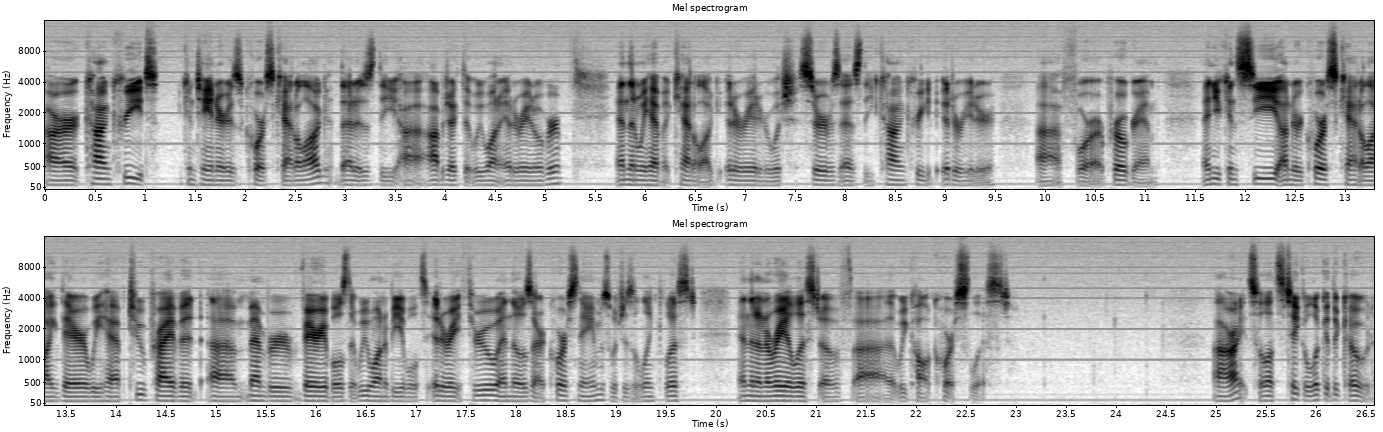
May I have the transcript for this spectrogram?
our concrete container is course catalog. That is the uh, object that we want to iterate over. And then we have a catalog iterator, which serves as the concrete iterator uh, for our program. And you can see under course catalog there we have two private uh, member variables that we want to be able to iterate through, and those are course names, which is a linked list, and then an array list of uh, that we call course list. Alright, so let's take a look at the code.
